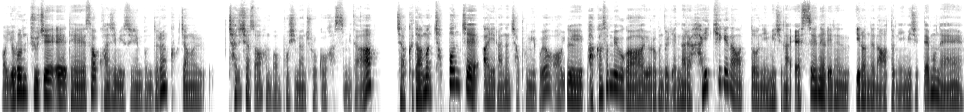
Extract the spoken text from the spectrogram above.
어, 이런 주제에 대해서 관심 있으신 분들은 극장을 찾으셔서 한번 보시면 좋을 것 같습니다. 자, 그 다음은 첫 번째 아이라는 작품이고요. 어, 이 박하선 배우가 여러분들 옛날에 하이킥에 나왔던 이미지나 SNL 이런 데 나왔던 이미지 때문에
